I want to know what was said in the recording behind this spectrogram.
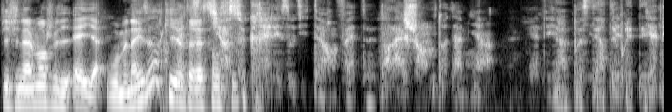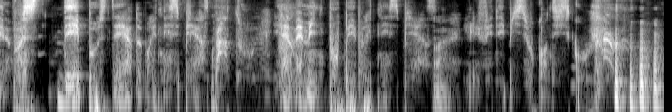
Puis finalement, je me dis, eh, il y a Womanizer qui est intéressant dis un secret, les auditeurs, en fait. Dans la chambre de Damien, il y a des, un poster de Britney il y a des, pos- des posters de Britney Spears partout. Il a même une poupée Britney Spears. Ouais. Il lui fait des bisous quand il se couche.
